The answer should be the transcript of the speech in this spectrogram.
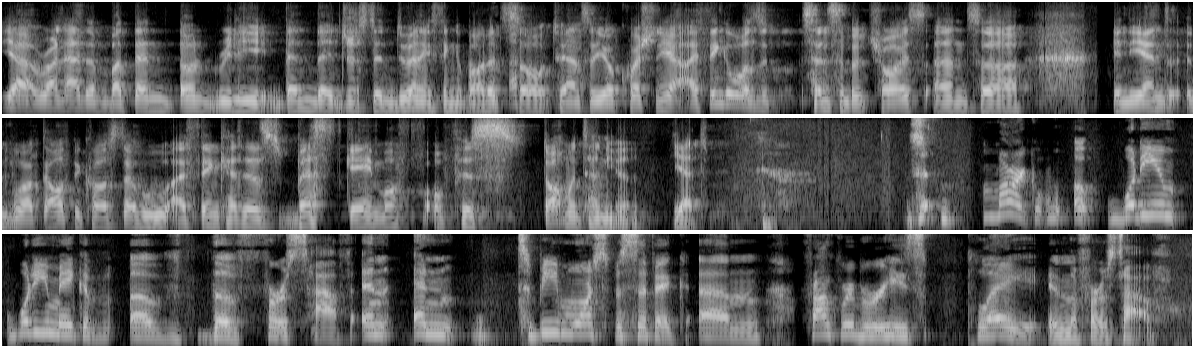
yeah, run at them, but then don't really. Then they just didn't do anything about it. So to answer your question, yeah, I think it was a sensible choice, and uh, in the end, it worked out because Dahoud I think had his best game of of his Dortmund tenure yet. So, Mark, uh, what do you what do you make of of the first half? And and to be more specific, um, Franck Ribery's play in the first half.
